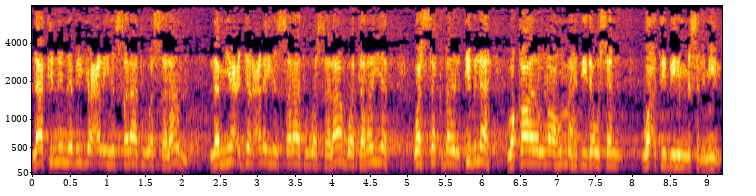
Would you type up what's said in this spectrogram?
لكن النبي عليه الصلاة والسلام لم يعجل عليه الصلاة والسلام وتريث واستقبل القبلة وقال اللهم اهد دوسا وأت بهم مسلمين.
